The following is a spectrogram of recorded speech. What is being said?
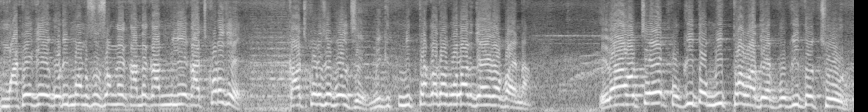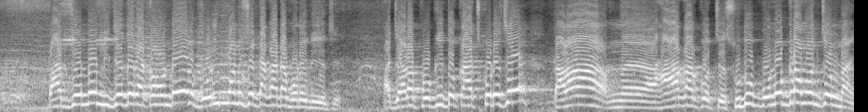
মাঠে গিয়ে গরিব মানুষের সঙ্গে কাঁধে কান মিলিয়ে কাজ করেছে? কাজ করেছে বলছে। মিথ্যা কথা বলার জায়গা পায় না। এরা হচ্ছে প্রকৃত মিথ্যাবাদী আর প্রকৃত চোর। তার জন্য নিজেদের অ্যাকাউন্টে গরিব মানুষের টাকাটা ভরে নিয়েছে। আর যারা প্রকৃত কাজ করেছে তারা হাহাকার করছে। শুধু বনগ্রাম অঞ্চল নয়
